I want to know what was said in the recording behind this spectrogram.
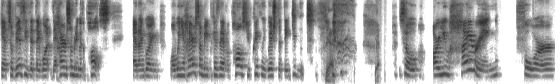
get so busy that they want they hire somebody with a pulse. And I'm going, well, when you hire somebody because they have a pulse, you quickly wish that they didn't. Yeah. yeah. So, are you hiring for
